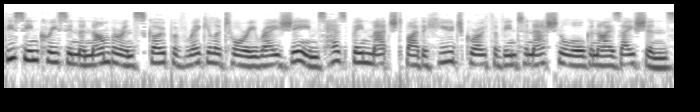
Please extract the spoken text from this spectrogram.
This increase in the number and scope of regulatory regimes has been matched by the huge growth of international organizations,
